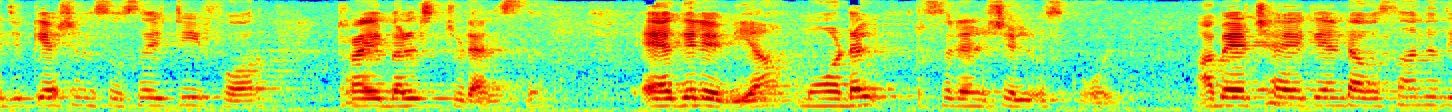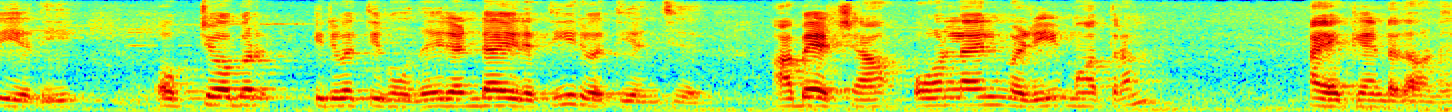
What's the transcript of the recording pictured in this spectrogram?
education society for tribal students Eklavya model residential school. അപേക്ഷ അയക്കേണ്ട അവസാന തീയതി ഒക്ടോബർ ഇരുപത്തിമൂന്ന് രണ്ടായിരത്തി ഇരുപത്തിയഞ്ച് അപേക്ഷ ഓൺലൈൻ വഴി മാത്രം അയക്കേണ്ടതാണ്.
